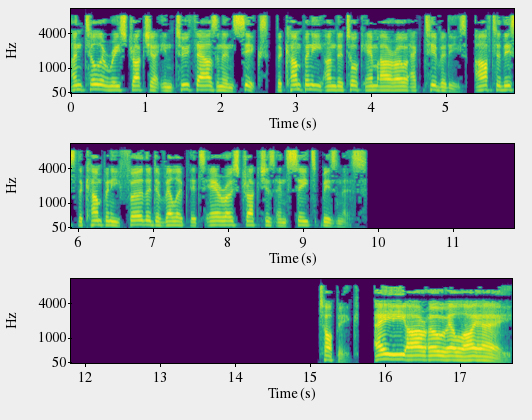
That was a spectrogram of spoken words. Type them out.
Until a restructure in 2006, the company undertook MRO activities, after this the company further developed its aerostructures and seats business. AEROLIA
